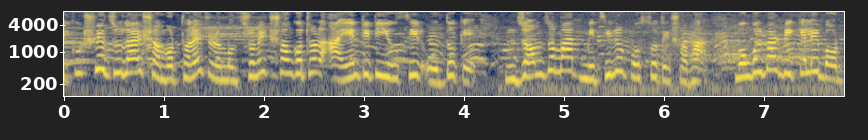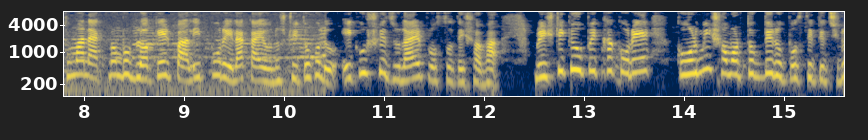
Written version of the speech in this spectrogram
একুশে জুলাই সমর্থনে তৃণমূল শ্রমিক সংগঠন আইএনটিটিইউসির উদ্যোগে জমজমাট মিছিল প্রস্তুতি সভা। মঙ্গলবার বিকেলে বর্ধমান এক নম্বর ব্লকের পালিতপুর এলাকায় অনুষ্ঠিত হল একুশে জুলাইয়ের প্রস্তুতি সভা। বৃষ্টিকে উপেক্ষা করে কর্মী সমর্থকদের উপস্থিতি ছিল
